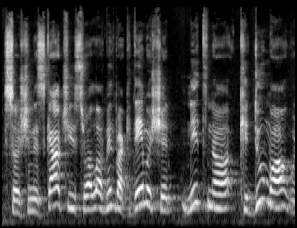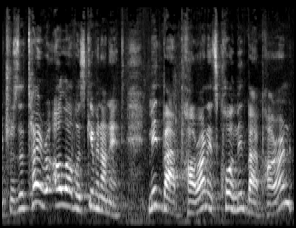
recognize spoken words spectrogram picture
So Sheniskachi Yisrael of Midbar Kedema Nitna Keduma, which was the Torah, Allah was given on it. Midbar Paran, it's called Midbar Paran.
